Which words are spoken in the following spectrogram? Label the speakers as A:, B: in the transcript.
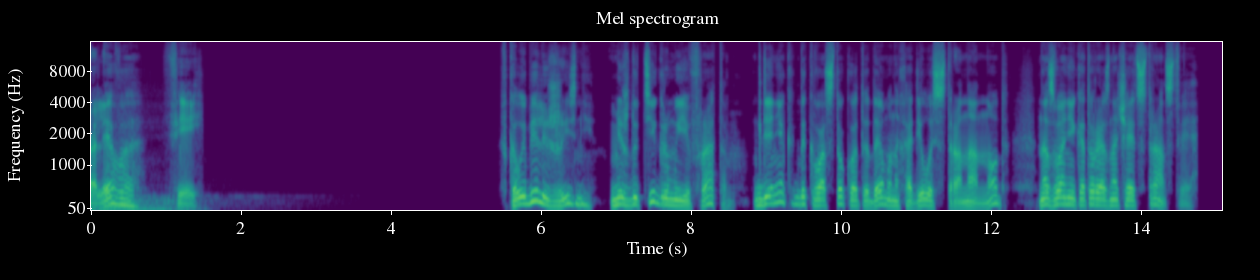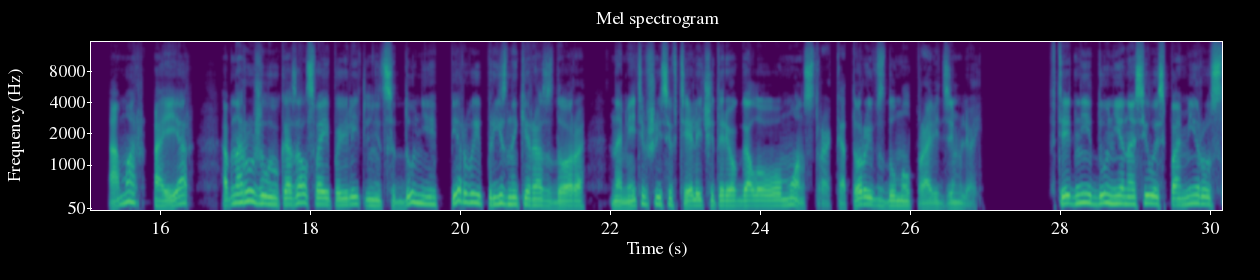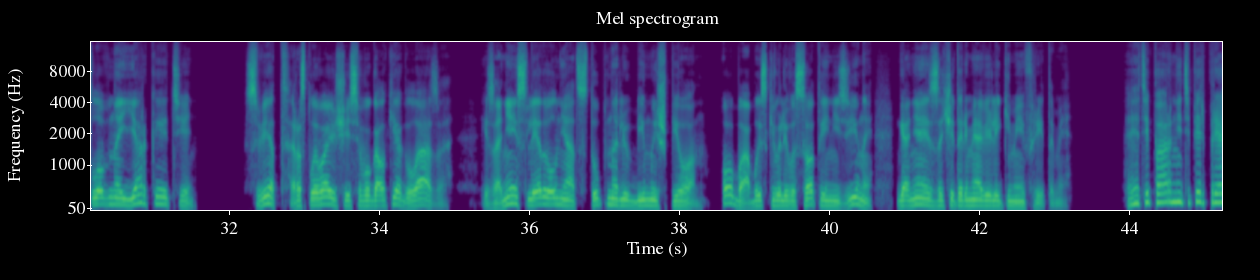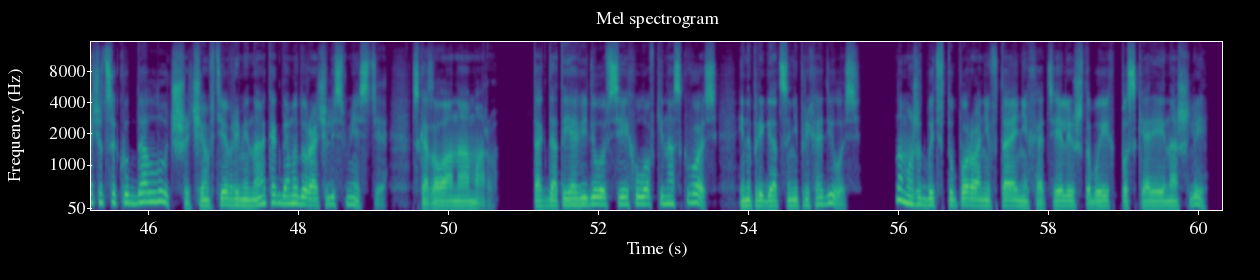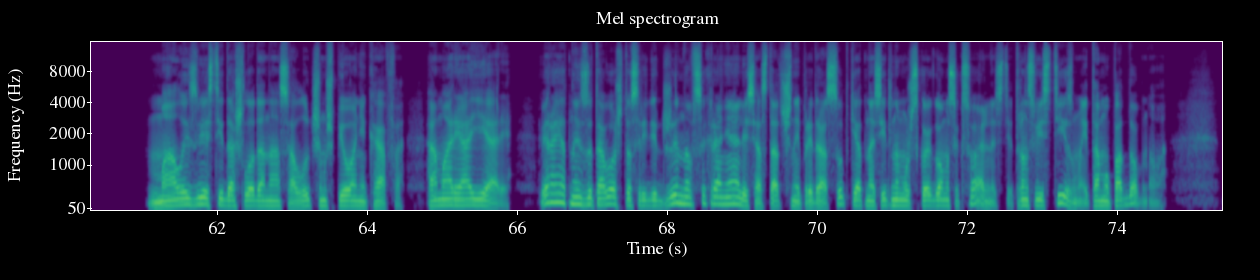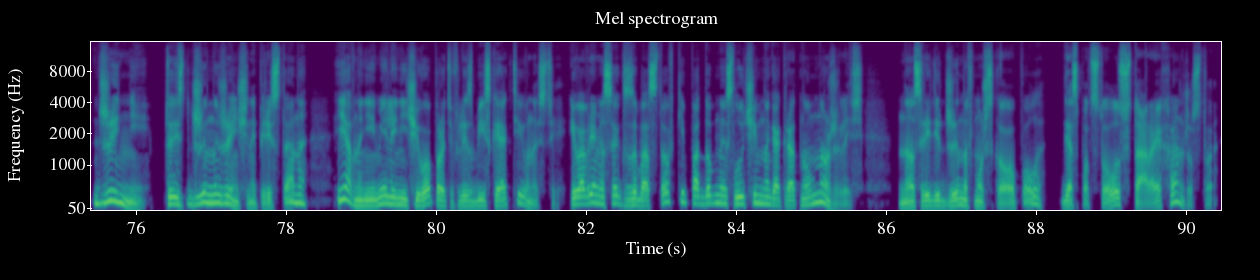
A: Королева фей В колыбели жизни, между Тигром и Ефратом, где некогда к востоку от Эдема находилась страна Нод, название которой означает «странствие», Амар Айяр обнаружил и указал своей повелительнице Дуне первые признаки раздора, наметившиеся в теле четырехголового монстра, который вздумал править землей. В те дни Дунья носилась по миру, словно яркая тень. Свет, расплывающийся в уголке глаза, и за ней следовал неотступно любимый шпион. Оба обыскивали высоты и низины, гоняясь за четырьмя великими эфритами. «Эти парни теперь прячутся куда лучше, чем в те времена, когда мы дурачились вместе», — сказала она Амару. «Тогда-то я видела все их уловки насквозь, и напрягаться не приходилось. Но, может быть, в ту пору они втайне хотели, чтобы их поскорее нашли. Мало известий дошло до нас о лучшем шпионе Кафа, Амаре Аяре, вероятно, из-за того, что среди джиннов сохранялись остаточные предрассудки относительно мужской гомосексуальности, трансвестизма и тому подобного. Джинни, то есть джинны-женщины Перестана, явно не имели ничего против лесбийской активности, и во время секс-забастовки подобные случаи многократно умножились. Но среди джиннов мужского пола господствовало старое ханжество.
